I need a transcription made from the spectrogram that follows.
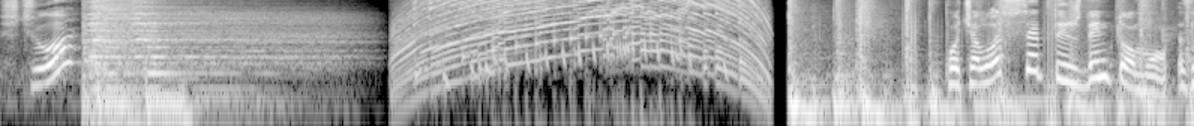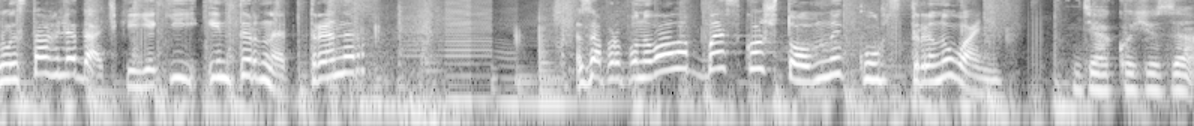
Що? Почалось все тиждень тому з листа глядачки, який інтернет-тренер запропонувала безкоштовний курс тренувань. Дякую за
